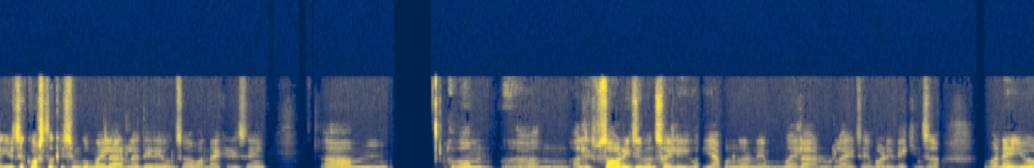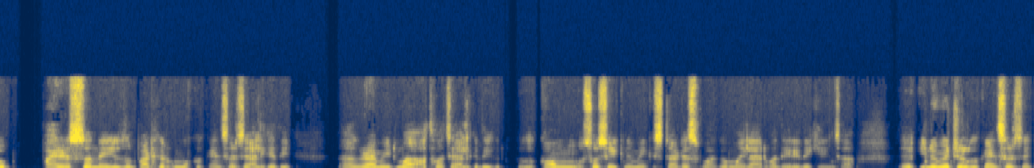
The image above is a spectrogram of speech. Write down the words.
यो चाहिँ कस्तो किसिमको महिलाहरूलाई धेरै हुन्छ भन्दाखेरि चाहिँ अब अलिक सहरी जीवनशैली यापन गर्ने महिलाहरूलाई चाहिँ बढी देखिन्छ। भने यो भाइरस जन्ने यो जुन पाठेघरको मुखको क्यान्सर चाहिँ अलिकति ग्रामीणमा अथवा चाहिँ अलिकति कम सोसियो इकोनोमिक स्ट्याटस भएको महिलाहरूमा धेरै देखिन्छ। इन्डोमेट्रियलको क्यान्सर चाहिँ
